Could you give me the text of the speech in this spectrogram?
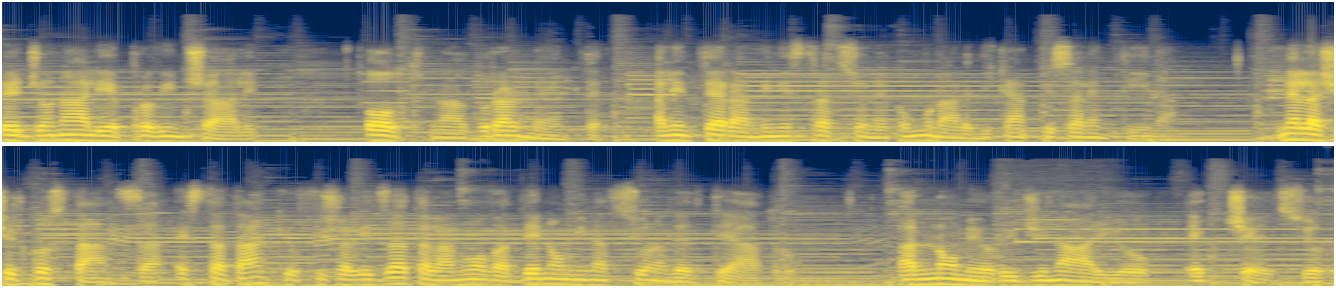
regionali e provinciali, oltre naturalmente all'intera amministrazione comunale di Campi Salentina. Nella circostanza è stata anche ufficializzata la nuova denominazione del teatro. Al nome originario Excelsior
